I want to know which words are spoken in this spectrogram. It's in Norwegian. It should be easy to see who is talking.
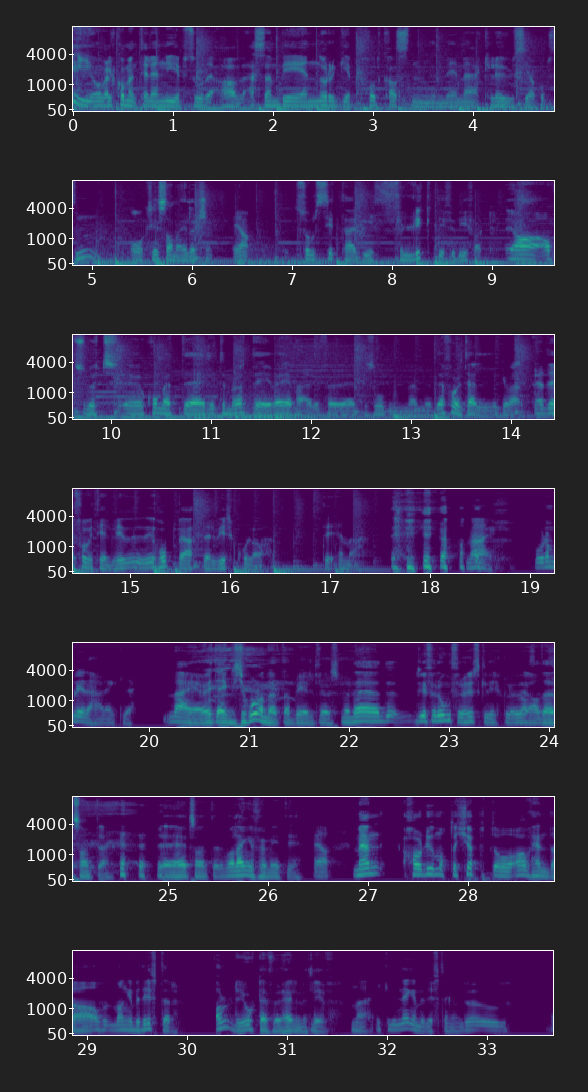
Speaker 1: Hei og velkommen til en ny episode av SMB Norge-podkasten med meg, Klaus Jacobsen.
Speaker 2: og Kristian Eilertsen.
Speaker 1: Ja, som sitter her i flyktig forbifart.
Speaker 2: Ja, absolutt. Det kom et uh, lite møte i veien her før episoden, men det får vi til likevel.
Speaker 1: Ja, Det får vi til. Vi, vi hopper etter Wirkola. Det er meg.
Speaker 2: ja.
Speaker 1: Nei, hvordan blir det her egentlig?
Speaker 2: Nei, jeg vet egentlig ikke hvordan dette blir, Klaus, men det, du,
Speaker 1: Du er for ung for å huske Wirkola
Speaker 2: ja, det er sant, det. Det er helt sant. Det var lenge før min tid.
Speaker 1: Ja. Men har du måttet kjøpt og avhenda mange bedrifter?
Speaker 2: Aldri gjort det for hele mitt liv.
Speaker 1: Nei, ikke din egen bedrift engang. Du er jo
